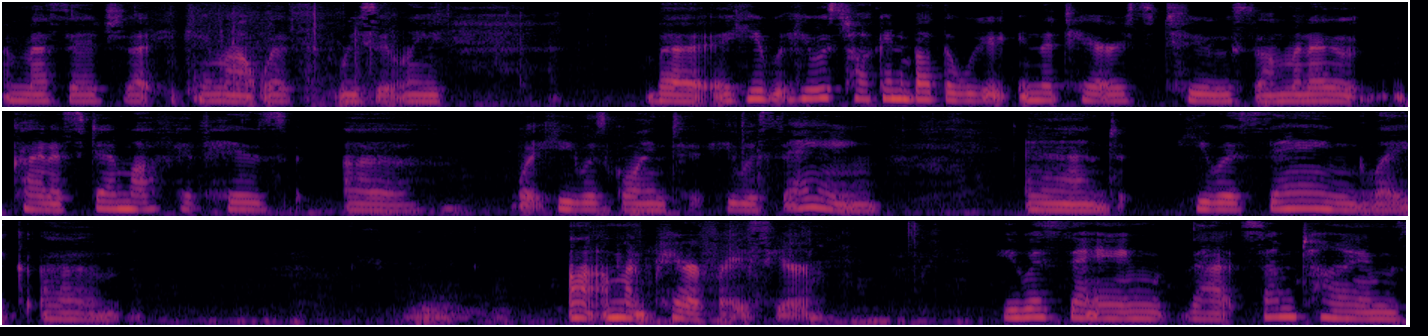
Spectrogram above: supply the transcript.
message that he came out with recently, but he he was talking about the in the tares too. So I'm gonna kind of stem off of his uh, what he was going to he was saying, and he was saying like um, I'm gonna paraphrase here. He was saying that sometimes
